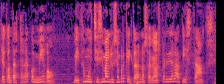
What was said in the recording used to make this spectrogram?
que contactara conmigo. Me hizo muchísima ilusión porque, claro, nos habíamos perdido la pista. Sí.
